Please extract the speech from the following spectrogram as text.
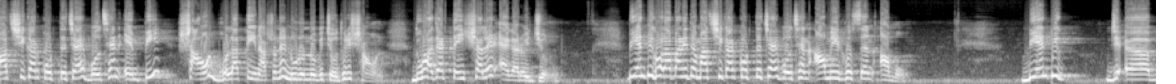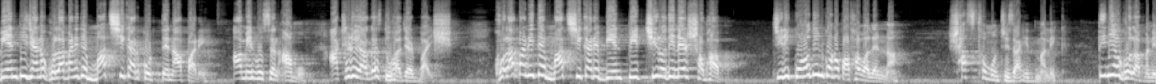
মাছ শিকার করতে চায় বলছেন এমপি শাওন ভোলা তিন আসনে নুরুন্নবী চৌধুরী শাওন দু হাজার তেইশ সালের এগারোই জুন। বিএনপি ঘোলা পানিতে মাছ শিকার করতে চায় বলছেন আমির হোসেন আমু। বিএনপি বিএনপি যেন ঘোলা পানিতে মাছ শিকার করতে না পারে, আমির হোসেন আমু, আঠেরোই আগস্ট দু খোলা পানিতে মাছ শিকারে বিএনপির চিরদিনের স্বভাব, যিনি কোনোদিন কোনো কথা বলেন না। স্বাস্থ্যমন্ত্রী জাহিদ মালিক, তিনিও ঘোলা পানি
